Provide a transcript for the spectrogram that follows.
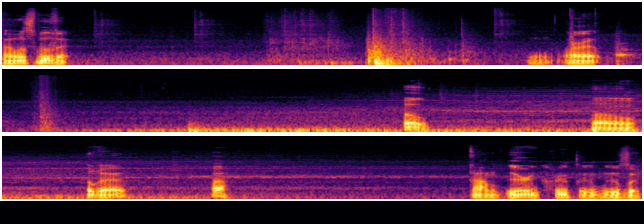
Now let's move it. Alright. Oh. Oh. Okay. Huh. God, eerie, creepy music.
